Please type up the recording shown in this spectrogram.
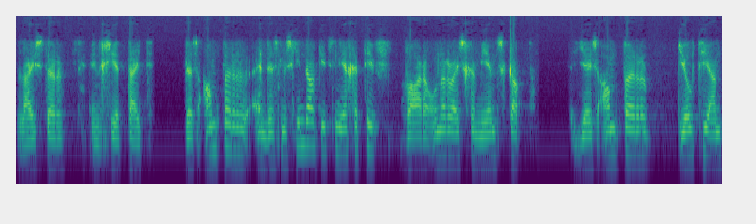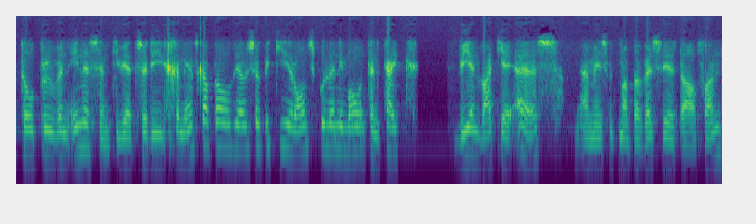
Luister en gee tyd dis amper en dis miskien dalk iets negatief waar 'n onderwysgemeenskap jy's amper guilty until proven innocent. Jy weet so die gemeenskap wil jou so 'n bietjie rondspoel in die mond en kyk wie en wat jy is. 'n mens moet maar bewus wees daarvan.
